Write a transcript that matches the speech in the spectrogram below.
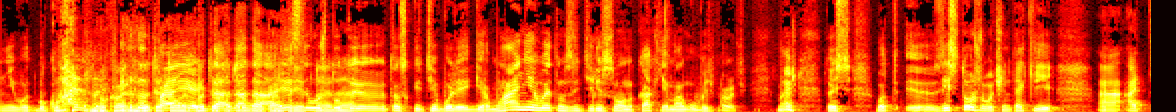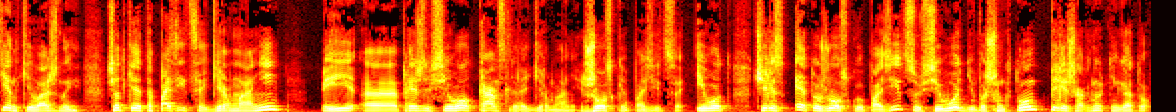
не вот буквально, буквально этот вот проект, это, вот да, да, да. А если уж тут, да. Э, так сказать, тем более Германия в этом заинтересована, как я могу быть против? Понимаешь? То есть вот э, здесь тоже очень такие а, оттенки важны. все таки это позиция Германии, и э, прежде всего канцлера Германии, жесткая позиция. И вот через эту жесткую позицию сегодня Вашингтон перешагнуть не готов.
